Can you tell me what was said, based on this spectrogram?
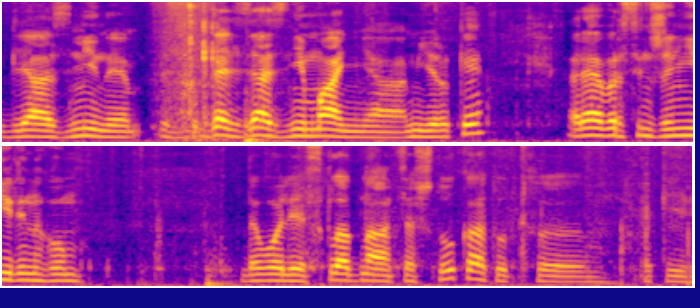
для зміни для, знімання мірки реверс інженірингом. Доволі складна ця штука. Тут е, такі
